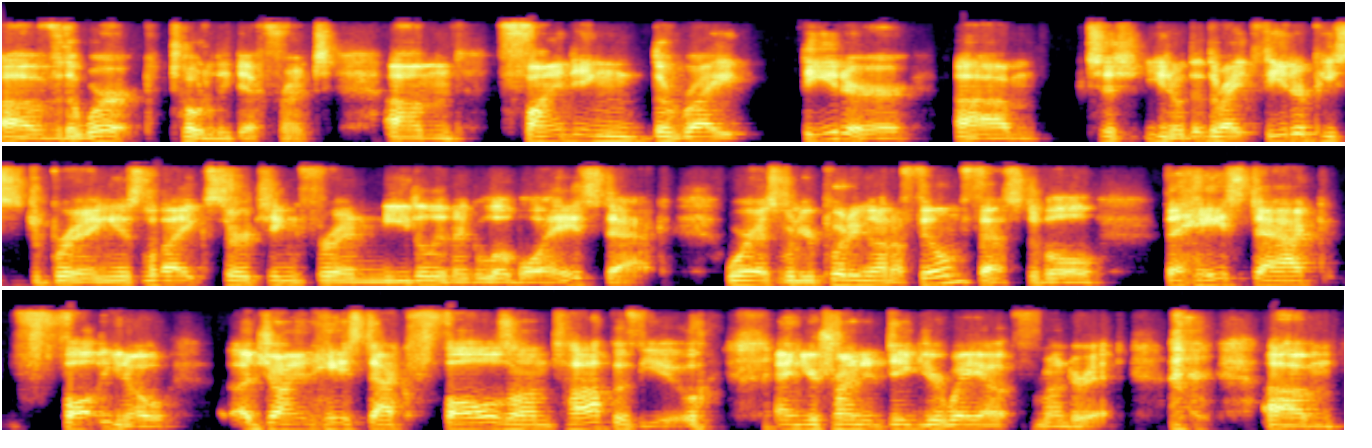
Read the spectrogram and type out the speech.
of the work totally different. Um, finding the right theater um, to you know the, the, right theater pieces to bring is like searching for a needle in a global haystack. Whereas when you're putting on a film festival the haystack fall you know a giant haystack falls on top of you and you're trying to dig your way out from under it. Um,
